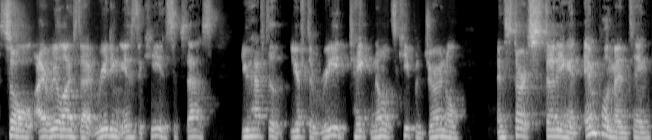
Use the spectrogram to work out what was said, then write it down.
So I realized that reading is the key to success. You have to, you have to read, take notes, keep a journal and start studying and implementing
